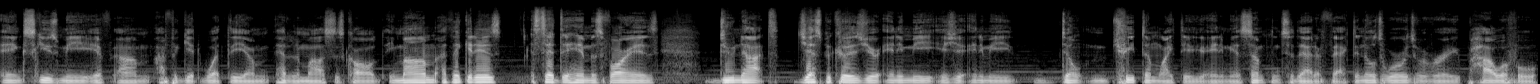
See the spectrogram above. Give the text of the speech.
and excuse me if um I forget what the um head of the mosque is called imam I think it is said to him as far as do not just because your enemy is your enemy don't treat them like they're your enemy or something to that effect. And those words were very powerful.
